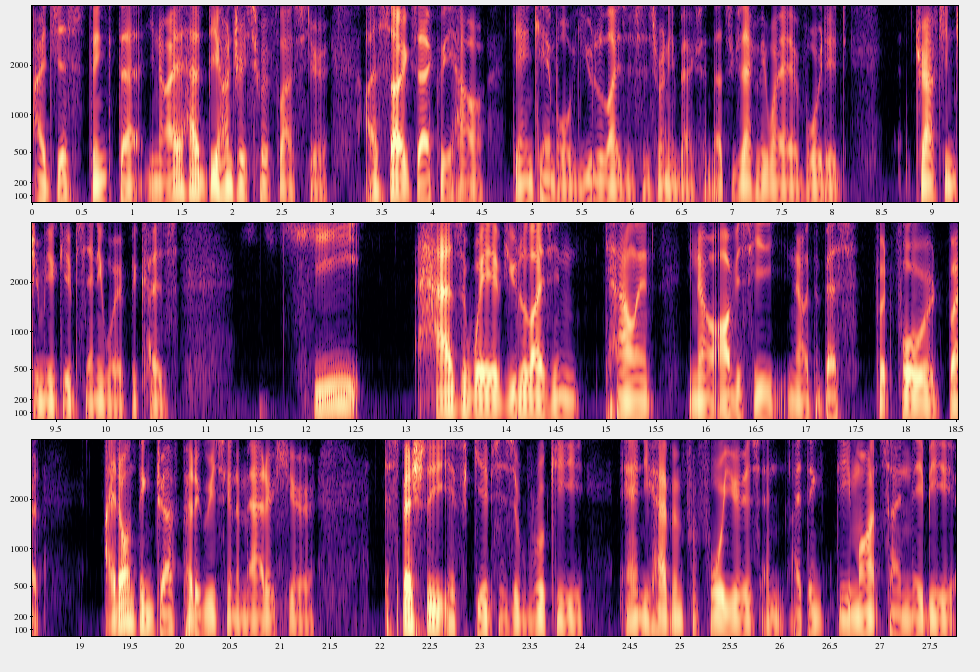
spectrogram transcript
I just think that you know I had D'Andre Swift last year. I saw exactly how Dan Campbell utilizes his running backs, and that's exactly why I avoided drafting Jahmyr Gibbs anyway because he has a way of utilizing talent. You know, obviously, you know the best foot forward, but I don't think draft pedigree is going to matter here, especially if Gibbs is a rookie and you have him for four years. And I think Demont signed maybe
